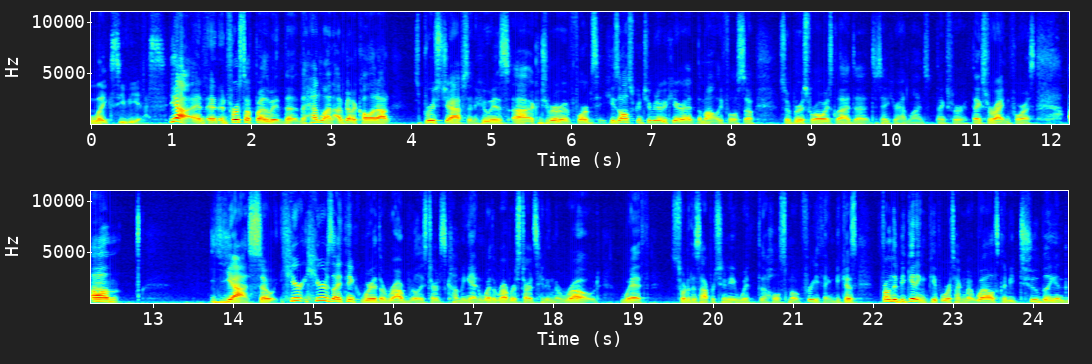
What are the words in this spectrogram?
like CVS. Yeah, and, and, and first off, by the way, the, the headline, I've got to call it out, is Bruce Japsen, who is uh, a contributor at Forbes. He's also a contributor here at The Motley Fool. So, so Bruce, we're always glad to, to take your headlines. Thanks for, thanks for writing for us. Um, yeah, so here, here's, I think, where the rub really starts coming in, where the rubber starts hitting the road with sort of this opportunity with the whole smoke-free thing. Because from the beginning, people were talking about, well, it's going to be $2 billion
